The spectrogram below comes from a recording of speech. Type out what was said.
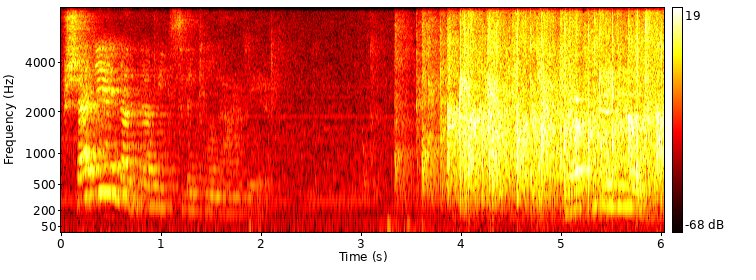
všade je nad nami svetlo nádeje. Ďakujeme.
